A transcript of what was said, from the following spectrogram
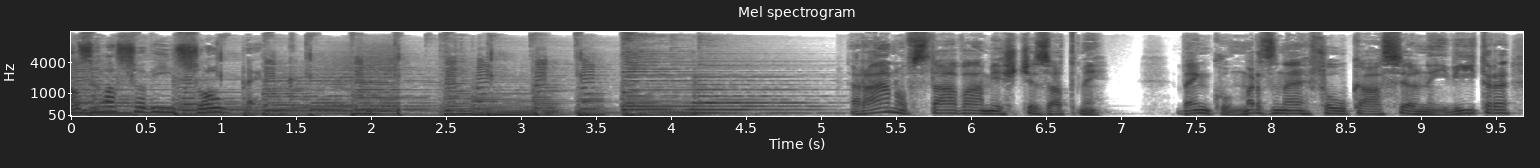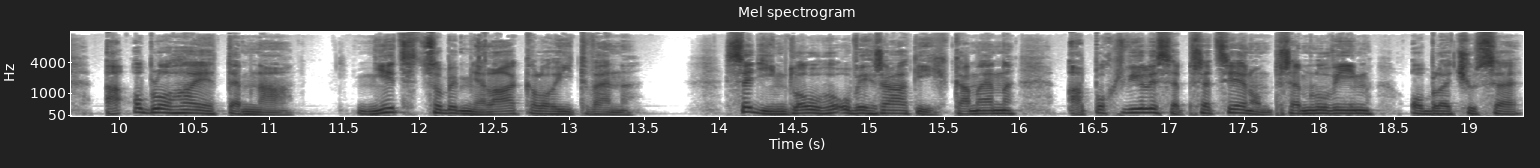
Rozhlasový sloupek. Ráno vstávám ještě za tmy. Venku mrzne, fouká silný vítr a obloha je temná. Nic, co by mě lákalo jít ven. Sedím dlouho u vyhřátých kamen a po chvíli se přeci jenom přemluvím, obleču se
